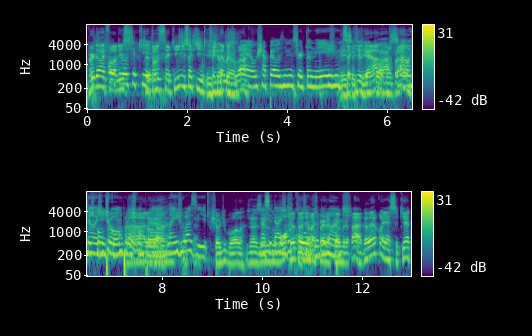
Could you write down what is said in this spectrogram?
Verdade, falar nisso. trouxe aqui. Você trouxe isso aqui e isso aqui. Isso aqui chapéu. também lá? É, o chapéuzinho sertanejo. Esse Isso aqui vocês é ganharam, clássico. compraram? Não, a gente Não, a gente comprou. A gente Ah, comprou legal. lá. Lá em Juazeiro. Show de bola. Juazeiro Na do cidade Norte. do Deixa eu trazer mais do perto da câmera. Ah, a galera conhece. Isso aqui é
